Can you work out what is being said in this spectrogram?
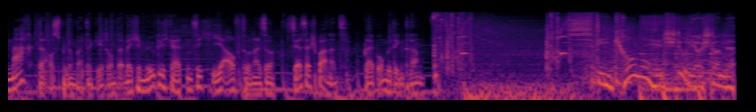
nach der Ausbildung weitergeht und welche Möglichkeiten sich hier auftun. Also sehr, sehr spannend. Bleib unbedingt dran. Die Krone-Hit Studiostunde.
